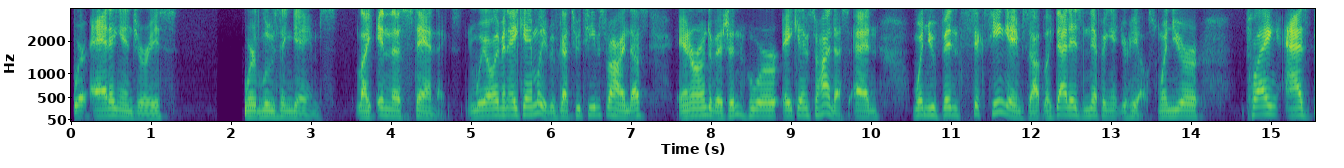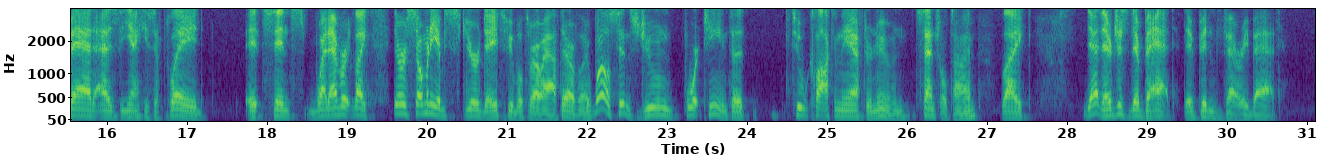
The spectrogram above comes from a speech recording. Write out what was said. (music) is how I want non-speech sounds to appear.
we're adding injuries, we're losing games like in the standings. We only have an eight game lead. We've got two teams behind us in our own division who are eight games behind us. And when you've been 16 games up, like that is nipping at your heels. When you're playing as bad as the Yankees have played it since whatever, like there are so many obscure dates people throw out there of like, well, since June 14th at two o'clock in the afternoon Central Time, like, yeah, they're just they're bad. They've been very bad.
